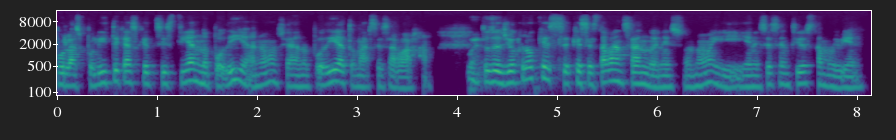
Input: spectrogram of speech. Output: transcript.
por las políticas que existían no podía, ¿no? O sea, no podía tomarse esa baja. Entonces yo creo que se, que se está avanzando en eso, ¿no? y en ese sentido está muy bien.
